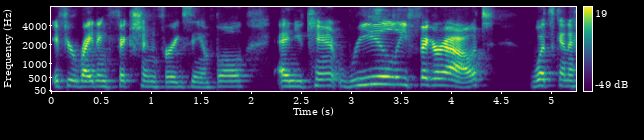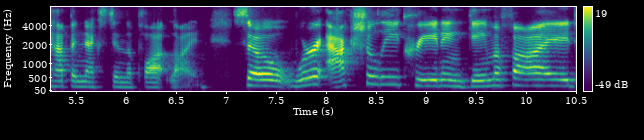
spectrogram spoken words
if you're writing fiction for example and you can't really figure out what's going to happen next in the plot line. So we're actually creating gamified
